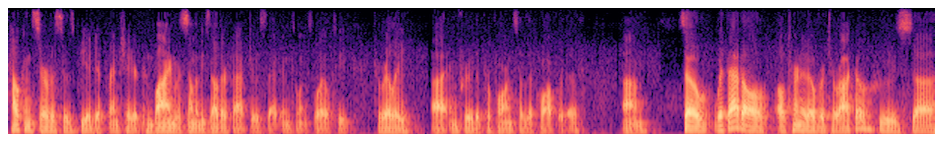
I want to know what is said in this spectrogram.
how can services be a differentiator combined with some of these other factors that influence loyalty to really uh, improve the performance of the cooperative. Um, so with that, I'll, I'll turn it over to Rocco, who's uh,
